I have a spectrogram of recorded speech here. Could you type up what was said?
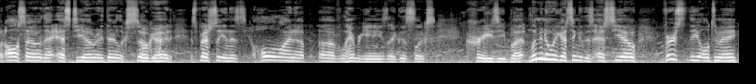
but also that STO right there looks so good, especially in this whole lineup of Lamborghinis. Like this looks crazy. But let me know what you guys think of this STO versus the Ultimae.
